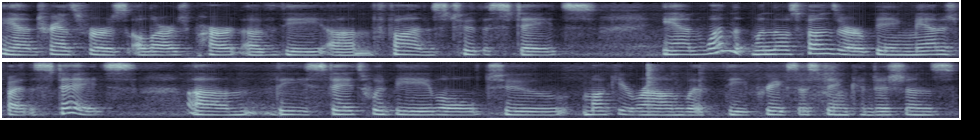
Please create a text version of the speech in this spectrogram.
and transfers a large part of the um, funds to the states. And when, when those funds are being managed by the states, um, the states would be able to monkey around with the pre-existing conditions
